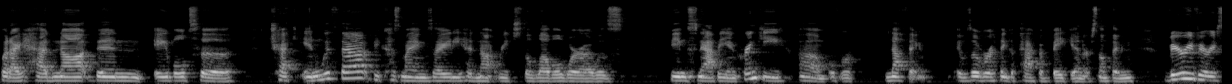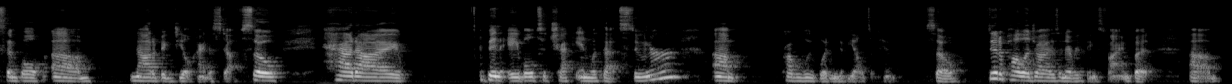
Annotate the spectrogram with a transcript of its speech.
but I had not been able to check in with that because my anxiety had not reached the level where I was being snappy and cranky um, over nothing. It was over, I think, a pack of bacon or something very, very simple, um, not a big deal kind of stuff. So, had I been able to check in with that sooner, um, probably wouldn't have yelled at him. So did apologize and everything's fine. But um,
